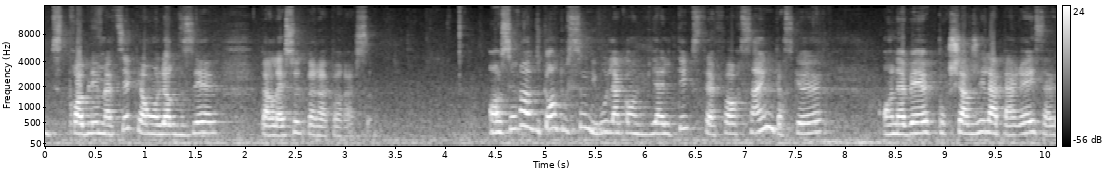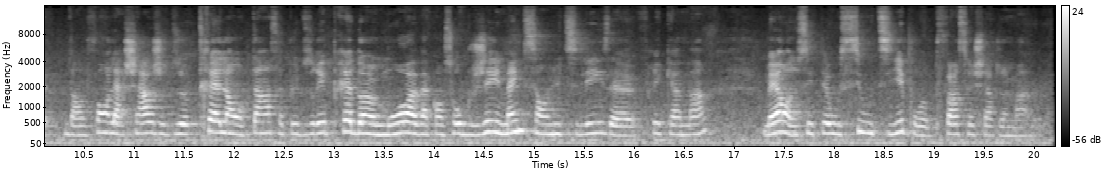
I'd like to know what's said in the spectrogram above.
une petite problématique et on leur disait par la suite par rapport à ça. On s'est rendu compte aussi au niveau de la convivialité que c'était fort simple parce que on avait, pour charger l'appareil, dans le fond, la charge dure très longtemps. Ça peut durer près d'un mois avant qu'on soit obligé, même si on l'utilise euh, fréquemment. Mais on s'était aussi outillé pour, pour faire ce chargement-là. Ce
